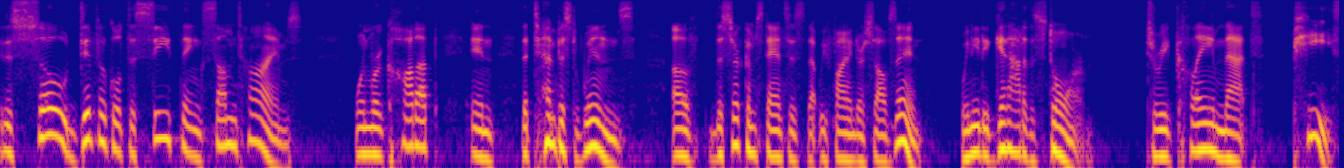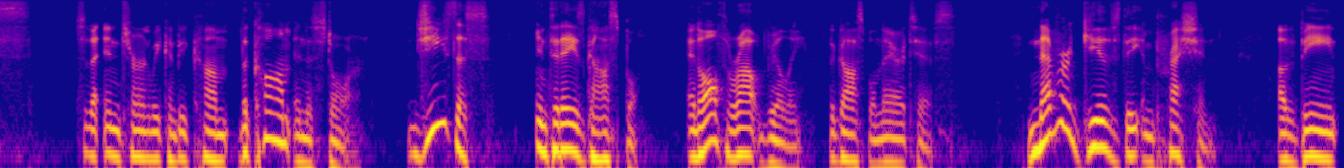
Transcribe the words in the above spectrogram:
It is so difficult to see things sometimes when we're caught up in the tempest winds of the circumstances that we find ourselves in. We need to get out of the storm to reclaim that peace so that in turn we can become the calm in the storm. Jesus, in today's gospel, and all throughout really the gospel narratives, never gives the impression of being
